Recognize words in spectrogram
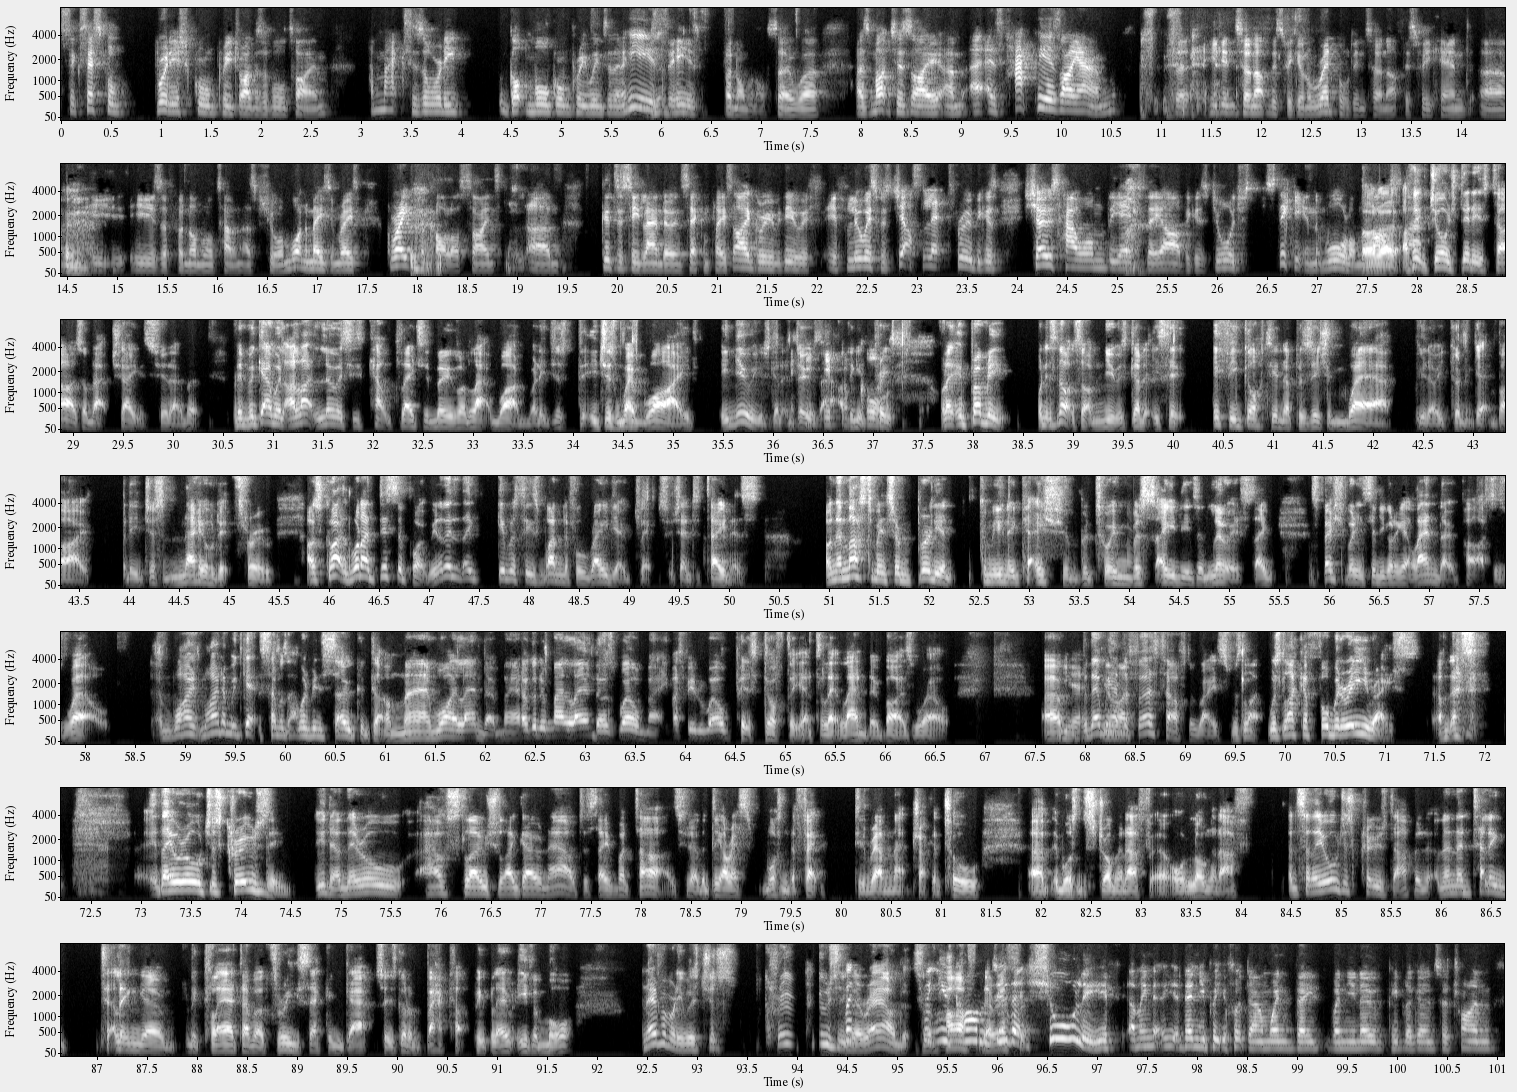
successful British Grand Prix drivers of all time, and Max has already got more Grand Prix wins than him. He is, yeah. he is phenomenal. So, uh, as much as I am, as happy as I am that he didn't turn up this weekend, or Red Bull didn't turn up this weekend, um, he he is a phenomenal talent, that's for sure. And what an amazing race! Great for Carlos Sainz. Um, good to see Lando in second place. I agree with you. If if Lewis was just let through, because shows how on the edge they are. Because George stick it in the wall on the oh, last. No. I think George did his tires on that chase, you know, but. But it began with I like Lewis's calculated move on lap one when he just he just went wide. He knew he was going to do that. I think it pre- well, it probably well, it's not sort of new. It's going to if he got in a position where you know he couldn't get by, but he just nailed it through. I was quite what I disappoint. You know, they, they give us these wonderful radio clips which entertain us. And there must have been some brilliant communication between Mercedes and Lewis, like, especially when he said you've got to get Lando past as well. And why why don't we get some of that? Would have been so good. Oh man, why Lando? Man, I've got to man Lando as well, mate. He must be well pissed off that you had to let Lando by as well. Um, yeah, but then we had right. the first half of the race was like was like a Formula E race, and that's they were all just cruising, you know, they're all, how slow shall I go now to save my tires? You know, the DRS wasn't affected around that track at all. Um, it wasn't strong enough uh, or long enough. And so they all just cruised up, and, and then they're telling telling uh, Leclerc to have a three second gap, so he's got to back up people even more. And everybody was just cruising but, around at sort but of you can't do effort. that surely if i mean then you put your foot down when they when you know people are going to try and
